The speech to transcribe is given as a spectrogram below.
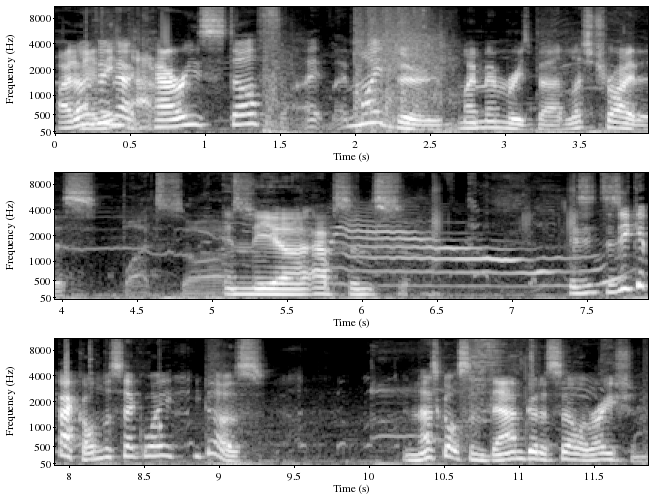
I don't think that carries stuff. I, it might do. My memory's bad. Let's try this. In the uh, absence. Is it, does he get back on the Segway? He does. And that's got some damn good acceleration.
